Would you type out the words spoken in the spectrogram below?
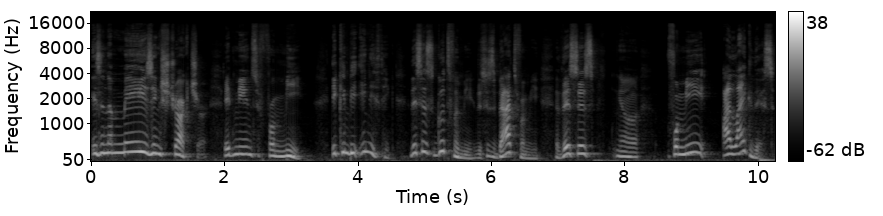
is an amazing structure. It means for me. It can be anything. This is good for me. This is bad for me. This is, you know, for me, I like this.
